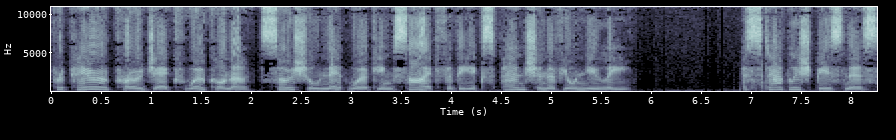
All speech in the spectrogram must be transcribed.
Prepare a project work on a social networking site for the expansion of your newly Establish business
